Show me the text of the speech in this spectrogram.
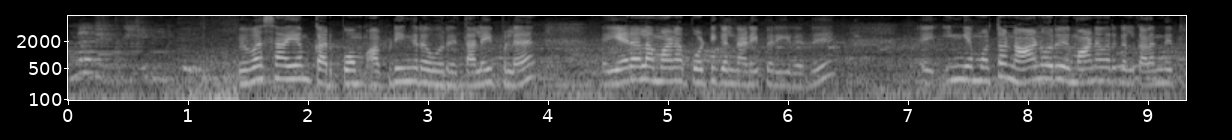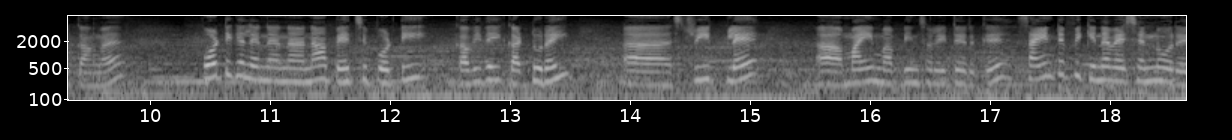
உணவிற்கு விவசாயம் கற்போம் அப்படிங்கிற ஒரு தலைப்பில் ஏராளமான போட்டிகள் நடைபெறுகிறது. இங்கே மொத்தம் நானூறு மாணவர்கள் கலந்துட்டு இருக்காங்க போட்டிகள் என்னென்னா பேச்சு போட்டி கவிதை கட்டுரை ஸ்ட்ரீட் ப்ளே மைம் அப்படின்னு சொல்லிட்டு இருக்குது சயின்டிஃபிக் இன்னோவேஷன் ஒரு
